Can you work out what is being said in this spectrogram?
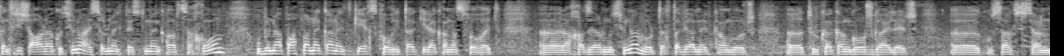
խնդրի շարունակությունը այսօր մենք տեսնում ենք Արցախում ու բնապահպանական այդ կեղծ քողի տակ իրականացվող այդ նախաձեռնությունը, որտեղ տվյալներ կան, որ թուրքական գործ գայլեր կուսակցության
